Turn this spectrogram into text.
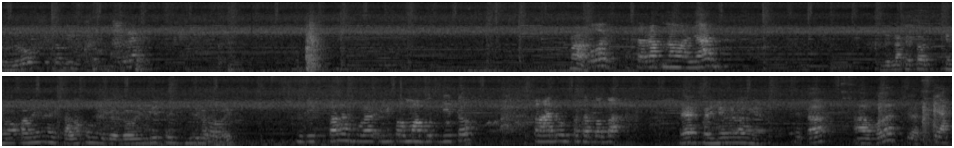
Tulog? Ma, Uy, sarap naman yan. hindi na kita kinuha kanina eh. Kala ko may gagawin dito. Hindi na tuloy. Hindi pa, hindi pa umabot dito. Doon pa sa baba. Eh, sa inyo na lang yan. Ito, ah, wala, swerte ah.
